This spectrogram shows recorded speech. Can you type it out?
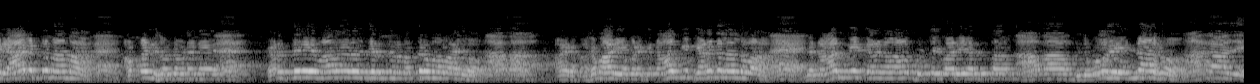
சரி ஆகட்டும் மாமா. அப்பன்னு சொன்ன உடனே கருத்திலே மாறாத வச்சிருந்த மந்திரமாலாயுதம் ஆமா. ஆயிரம் மகமாரி அவனுக்கு நான்கு கரங்கள் அல்லவா. இந்த நான்கு கரங்களால் புத்தை வாரி அறுத்தான். ஆமாம் இந்த உலகம் என்ன ஆகும்? ஆகாது.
